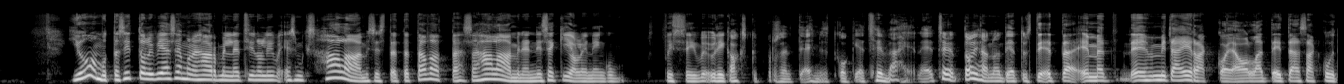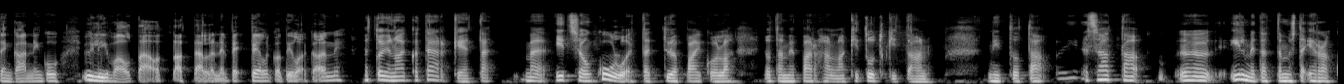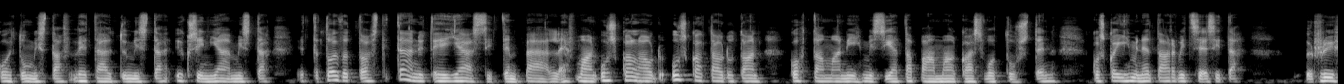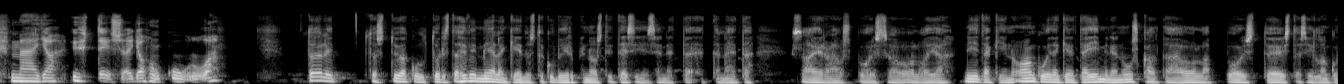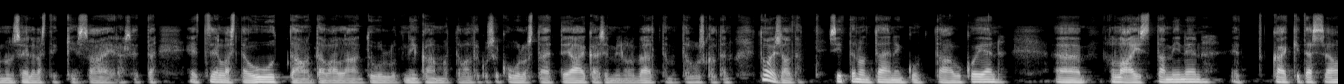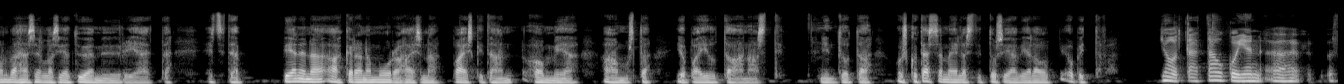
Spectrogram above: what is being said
Joo, mutta sitten oli vielä semmoinen harmillinen, että siinä oli esimerkiksi halaamisesta, että tavattaessa halaaminen, niin sekin oli niin kuin vissiin yli 20 prosenttia ihmiset koki, että se vähenee. Et se, toihan on tietysti, että en mä, ei mitään erakkoja olla, että ei tämä saa kuitenkaan niin kuin ylivaltaa ottaa tällainen pelkotilakaan. Niin. Ja toi on aika tärkeää, että mä itse olen kuullut, että työpaikoilla, jota me parhaillaankin tutkitaan, niin tota, saattaa ö, ilmetä tämmöistä erakoitumista, vetäytymistä, yksin jäämistä, että toivottavasti tämä nyt ei jää sitten päälle, vaan uskaltaudutaan kohtaamaan ihmisiä, tapaamaan kasvotusten, koska ihminen tarvitsee sitä ryhmää ja yhteisöä, johon kuulua. Toi oli tuosta työkulttuurista hyvin mielenkiintoista, kun Virpi nostit esiin sen, että, että näitä sairauspoissaoloja, niitäkin on kuitenkin, että ihminen uskaltaa olla pois töistä silloin, kun on selvästikin sairas. Että, että sellaista uutta on tavallaan tullut niin kammottavalta, kun se kuulostaa, että ei aikaisemmin ole välttämättä uskaltanut. Toisaalta sitten on tämä niin kuin taukojen ää, laistaminen, että kaikki tässä on vähän sellaisia työmyyriä, että, että sitä pienenä ahkerana muurahaisena paiskitaan hommia aamusta jopa iltaan asti. Niin tota, olisiko tässä meillä sitten tosiaan vielä opittavaa? Joo, tämä taukojen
